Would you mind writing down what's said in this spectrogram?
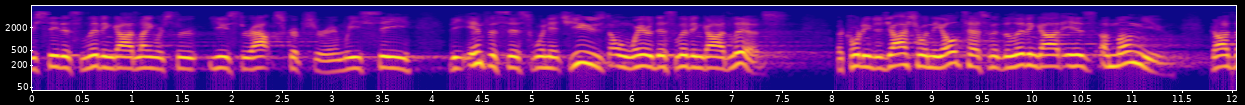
We see this living God language through, used throughout scripture and we see the emphasis when it's used on where this living God lives. According to Joshua in the Old Testament, the living God is among you. God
